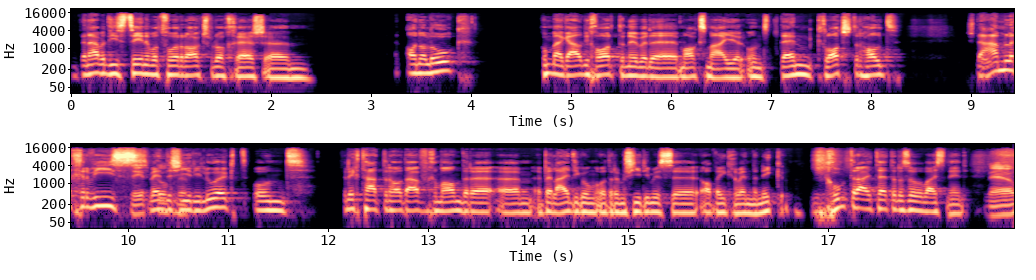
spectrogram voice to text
Und dann eben die Szene, die du vorher angesprochen hast, ähm, analog kommt man eine gelbe Karte über den Max Meyer und dann klatscht er halt dämlicherweise, wenn der Schiri schaut und vielleicht hat er halt einfach einem anderen ähm, eine Beleidigung oder einem Schiri müssen abwinken, wenn er nicht umgedreht hat oder so, weiß nicht. Ja.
